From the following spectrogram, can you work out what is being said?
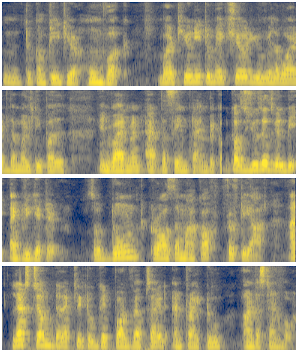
mm, to complete your homework. But you need to make sure you will avoid the multiple environment at the same time because, because will be aggregated. So don't cross the mark of 50 hours. And let's jump directly to Gitpod website and try to understand more.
